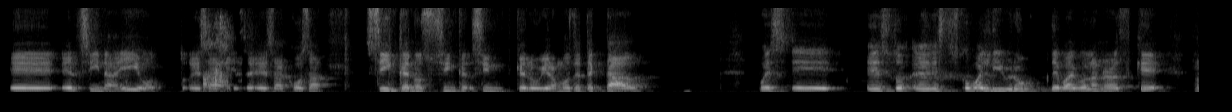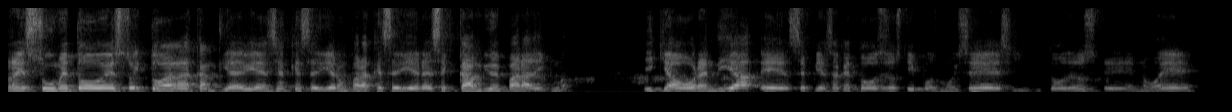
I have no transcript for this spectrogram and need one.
eh, el Sinaí o esa, esa, cosa sin que, nos, sin que, sin que lo hubiéramos detectado, pues eh, esto, esto es como el libro de Bible on Earth que resume todo esto y toda la cantidad de evidencia que se dieron para que se diera ese cambio de paradigma y que ahora en día eh, se piensa que todos esos tipos, Moisés y, todos esos, eh, Noé,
